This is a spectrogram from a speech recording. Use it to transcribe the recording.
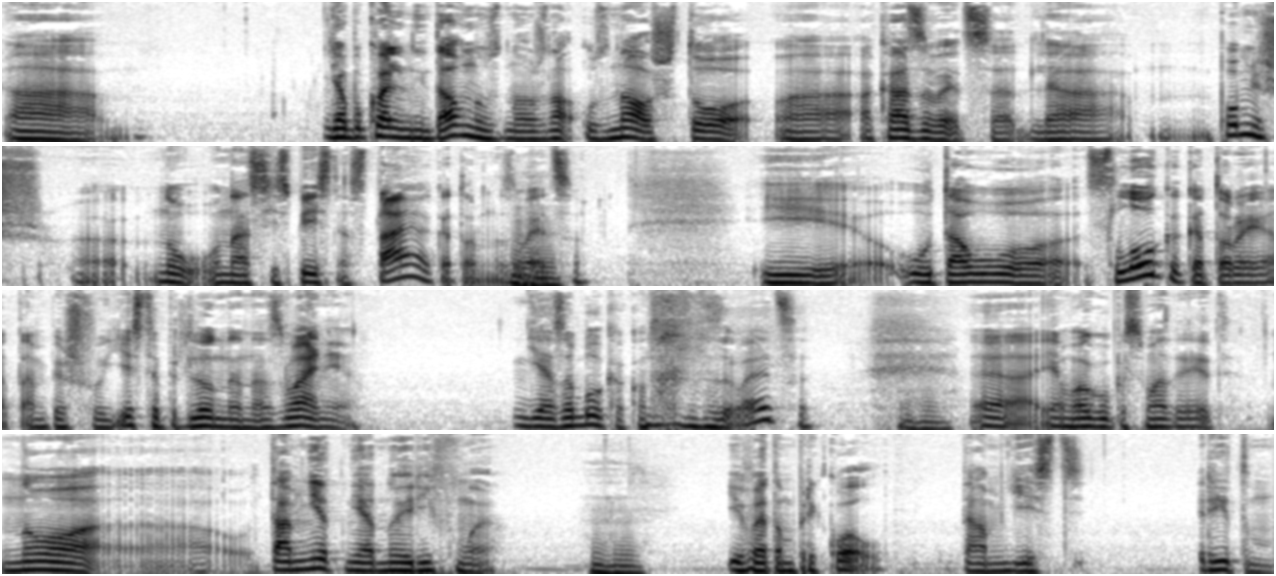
А, я буквально недавно узнал, узнал- что, а, оказывается, для... Помнишь, а, ну, у нас есть песня «Стая», которая называется, и у того слога, который я там пишу, есть определенное название. Я забыл, как он называется. Э, Я могу посмотреть. Но э, там нет ни одной рифмы. Мгм. И в этом прикол. Там есть ритм.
